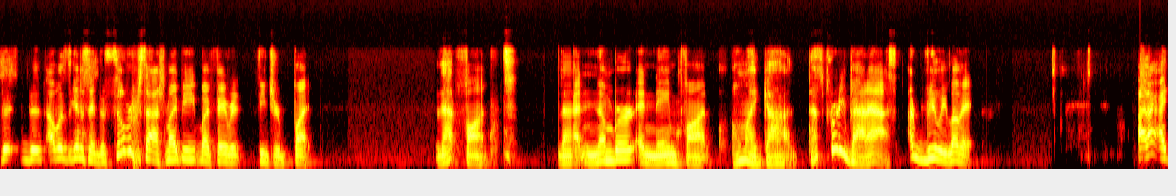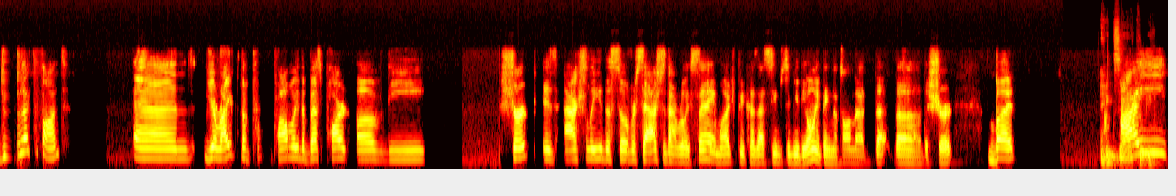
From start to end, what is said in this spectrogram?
the, the, I was gonna say the silver sash might be my favorite feature, but that font, that number and name font, oh my god, that's pretty badass. I really love it. I like, I do like the font, and you're right. The probably the best part of the shirt is actually the silver sash. It's not really saying much because that seems to be the only thing that's on that the the, the shirt. But Exactly.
